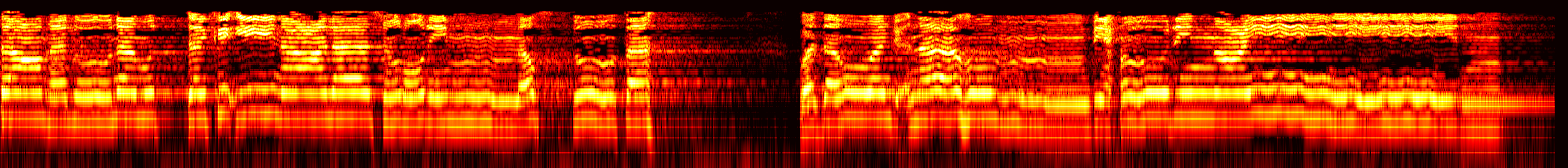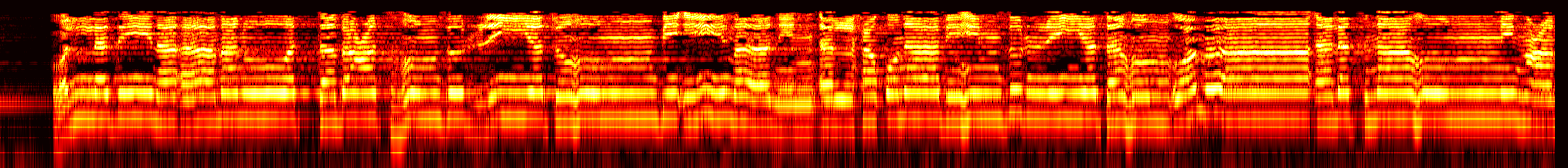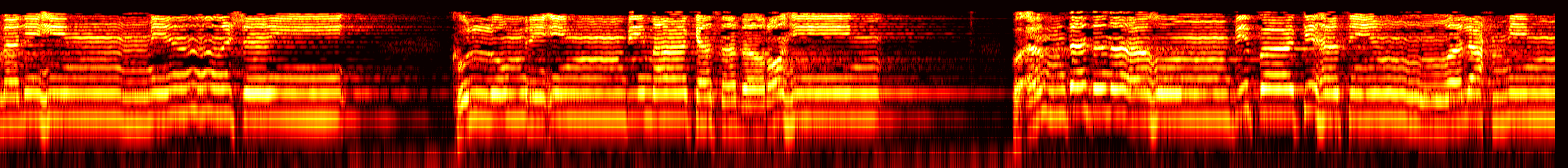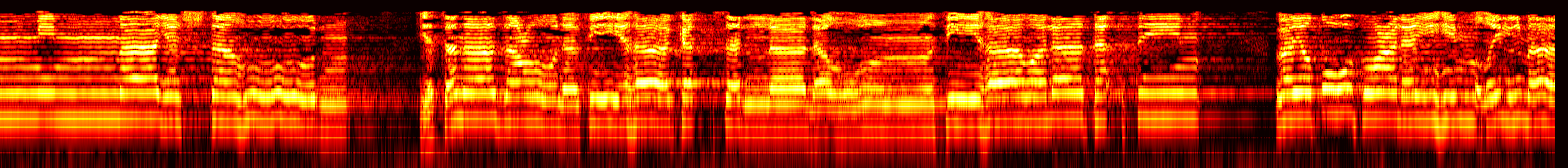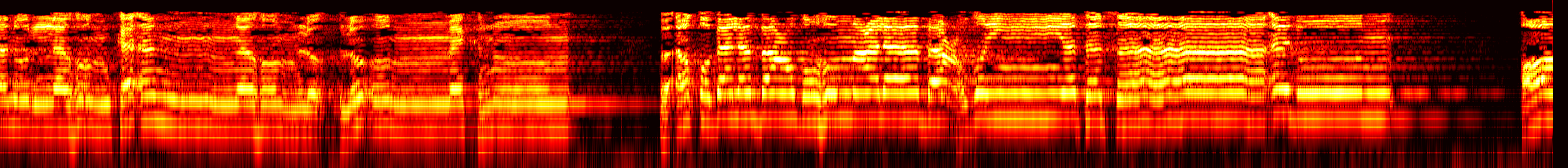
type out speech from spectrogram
تعملون متكئين على سرر مصفوفة وزوجناهم بحور عين والذين آمنوا واتبعتهم ذريتهم بإيمان ألحقنا بهم ذريتهم وما ألتناهم من عملهم من شيء. كل امرئ بما كسب رهين. وأمددناهم بفاكهة ولحم مما يشتهون. يتنازعون فيها كأسا لا لغو فيها ولا تأثيم. ويطوف عليهم غلمان لهم كأنهم لؤلؤ مكنون. وأقبل بعضهم على بعض يتساءلون. قالوا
